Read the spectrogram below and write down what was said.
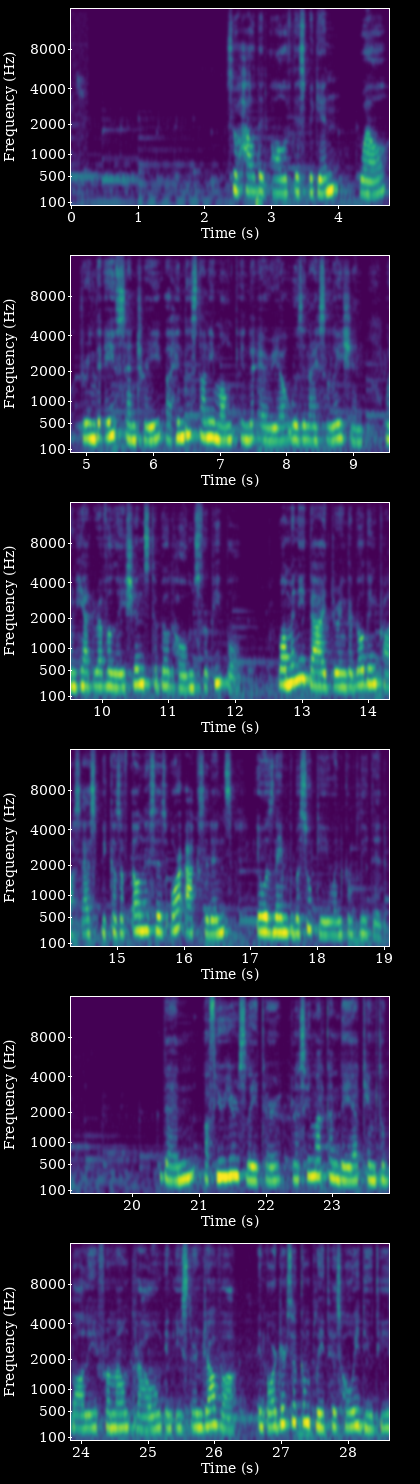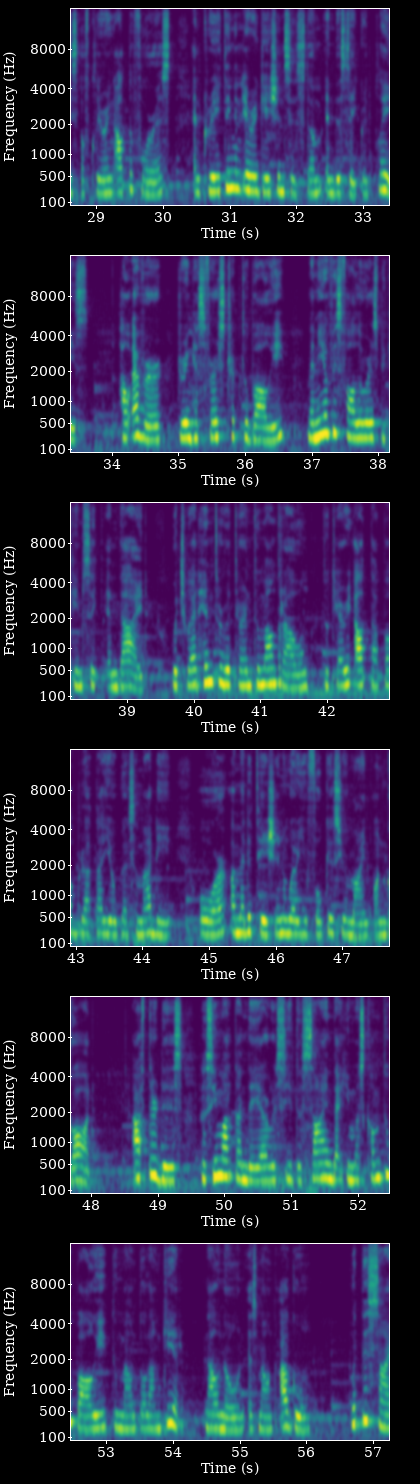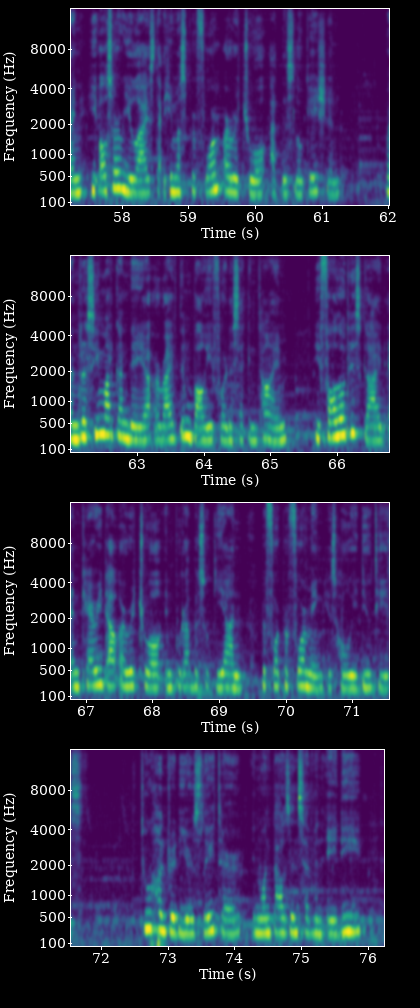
So how did all of this begin? Well, during the 8th century, a Hindustani monk in the area was in isolation when he had revelations to build homes for people. While many died during the building process because of illnesses or accidents, it was named Basuki when completed. Then, a few years later, Resi Markandeya came to Bali from Mount Raung in eastern Java in order to complete his holy duties of clearing out the forest and creating an irrigation system in this sacred place. However, during his first trip to Bali, many of his followers became sick and died, which led him to return to Mount Raung to carry out Tapabrata Yoga Samadhi, or a meditation where you focus your mind on God. After this, Resi Markandeya received a sign that he must come to Bali to Mount Tolangkir, now known as Mount Agung. With this sign, he also realized that he must perform a ritual at this location. When Resi Markandeya arrived in Bali for the second time, he followed his guide and carried out a ritual in Pura Besukian before performing his holy duties. 200 years later, in 1007 AD,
